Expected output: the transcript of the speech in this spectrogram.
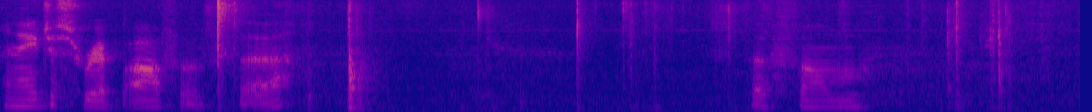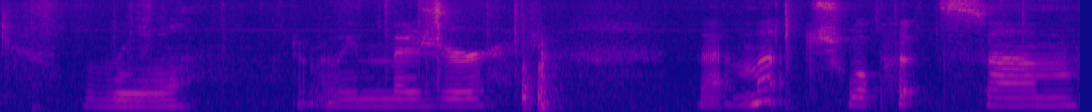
And I just rip off of the, the foam roll. I don't really measure that much. We'll put some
